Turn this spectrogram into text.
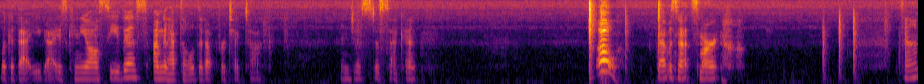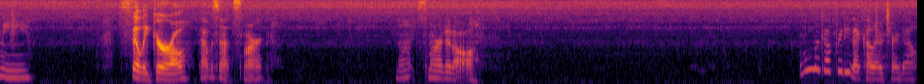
Look at that, you guys. Can you all see this? I'm going to have to hold it up for TikTok in just a second. Oh, that was not smart. Tommy. Silly girl. That was not smart. Not smart at all. Ooh, look how pretty that color turned out.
